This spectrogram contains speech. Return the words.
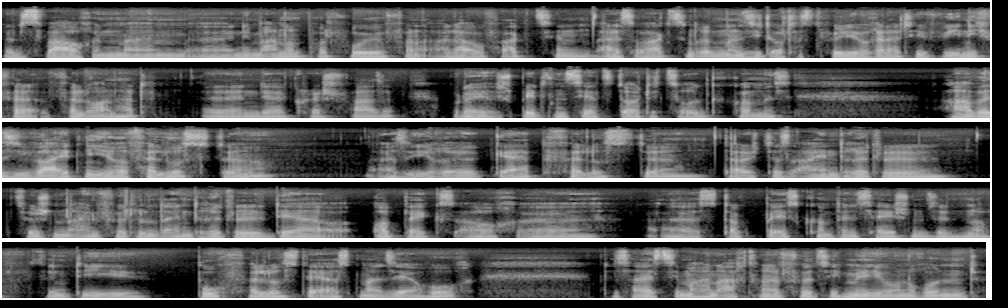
das war auch in meinem, äh, in dem anderen Portfolio von alle auf Aktien, alles auf Aktien drin. Man sieht auch, dass Twilio relativ wenig ver verloren hat äh, in der Crash-Phase oder spätestens jetzt deutlich zurückgekommen ist. Aber sie weiten ihre Verluste also ihre Gap-Verluste, dadurch, dass ein Drittel, zwischen ein Viertel und ein Drittel der OPEX auch äh, äh, Stock-Based Compensation sind noch, sind die Buchverluste erstmal sehr hoch. Das heißt, sie machen 840 Millionen rund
